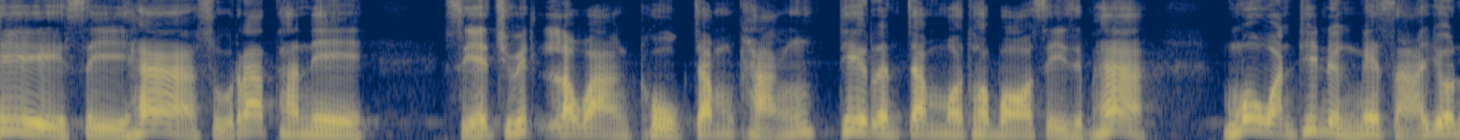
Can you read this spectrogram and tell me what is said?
ที่ 45 สุราษฎร์ธานี เสียชีวิตระหว่างถูกจำขังที่เรือนจำมทบ 45 เมื่อวันที่ 1 เมษายน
